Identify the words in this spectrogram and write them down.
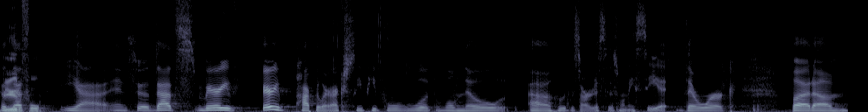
So that's- beautiful. yeah, and so that's very very popular. Actually, people will will know uh, who this artist is when they see it, their work. But um,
